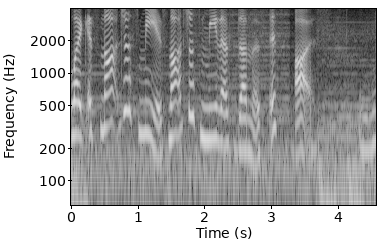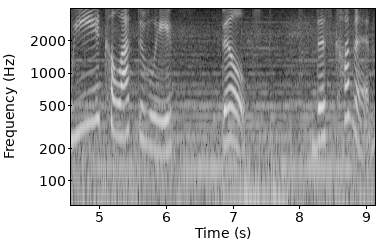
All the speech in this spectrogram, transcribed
Like, it's not just me. It's not just me that's done this. It's us. We collectively built this coven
